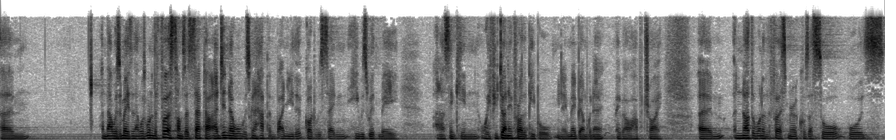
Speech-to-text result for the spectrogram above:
um, and that was amazing. That was one of the first times I stepped out. I didn't know what was going to happen, but I knew that God was saying He was with me. And I was thinking, well, if you've done it for other people, you know, maybe I'm gonna, maybe I'll have a try. Um, another one of the first miracles I saw was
